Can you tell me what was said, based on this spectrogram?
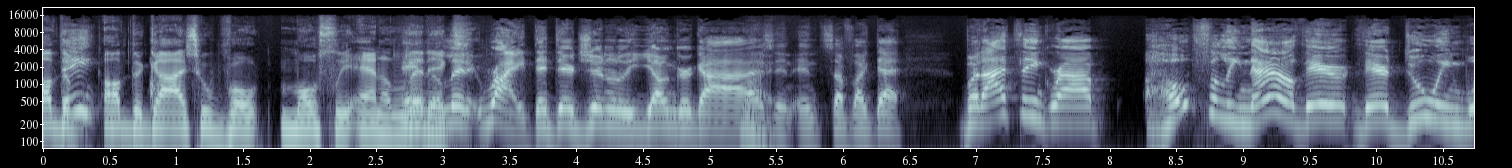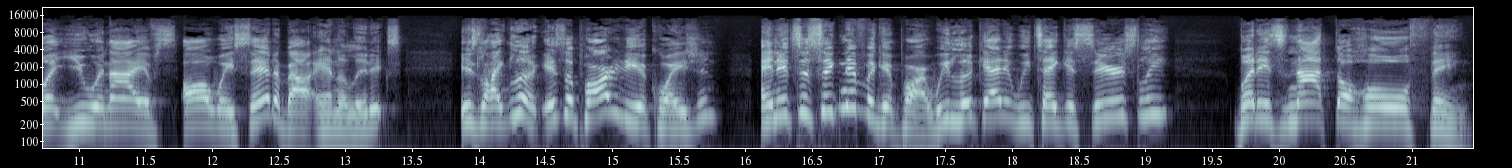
of the of the guys who vote mostly analytics. analytic- right, that they're generally younger guys Right. and, and stuff like that. But I think Rob, hopefully now they're they're doing what you and I have always said about analytics is like, look, it's a part of the equation and it's a significant part. We look at it, we take it seriously, but it's not the whole thing.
